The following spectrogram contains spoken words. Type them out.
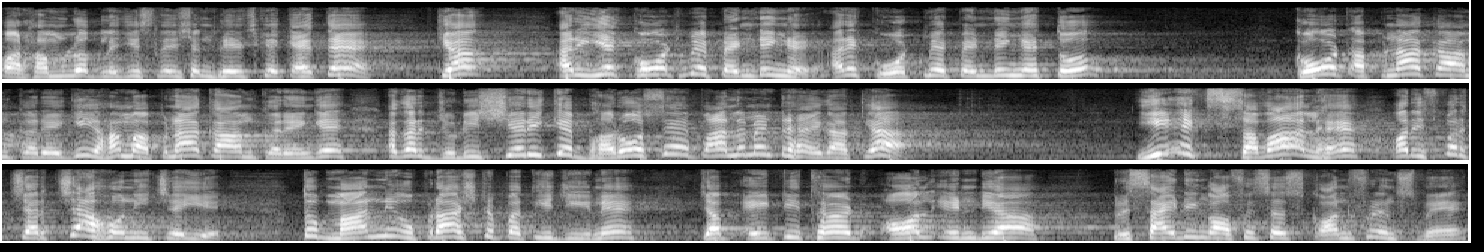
और हम लोग लेजिस्लेशन भेज के कहते हैं, क्या अरे ये कोर्ट में पेंडिंग है। अरे कोर्ट में पेंडिंग है तो कोर्ट अपना काम करेगी, हम अपना काम करेंगे। अगर जुडिशियरी के भरोसे पार्लियामेंट रहेगा क्या? ये एक सवाल है और इस पर चर्चा होनी चाहिए। तो माननीय उपराष्ट्रपति जी ने जब 83rd all India presiding officers conference में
